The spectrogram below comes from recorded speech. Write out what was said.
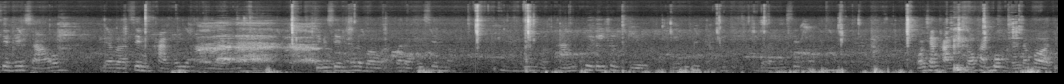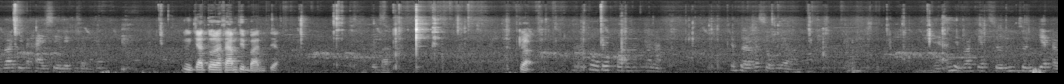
เส้นให้สาวเรียกว่าเส้นผ่านพยาอะไรที่เส้นเขาเลยบอกว่าว่าได้ให้เส้นเนาะถามคุยกับอีชนกิวของฉันขายอยู่สองพันหกเลยเฉพาะติดว่าจิตหายซื้อเล็กเหมือนกันอืมจัดตัวละสามสิบบาทเจ้าจะโทรไปก่อนมันน่ะจะ เผื่อก็สูงแล้วเนี่ยอันที่ว่าเก็ตศูนย์ศูนย์เก็ตแบบ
